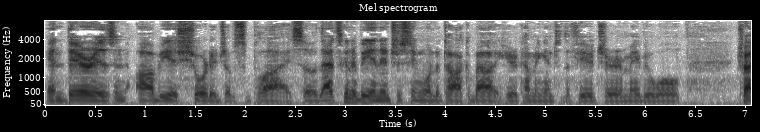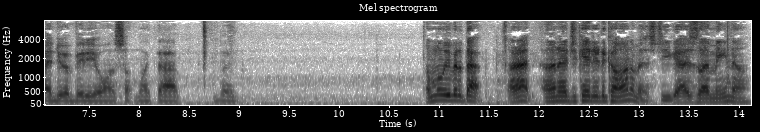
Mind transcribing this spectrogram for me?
and there is an obvious shortage of supply. So that's going to be an interesting one to talk about here coming into the future, and maybe we'll try and do a video on something like that. But I'm going to leave it at that. All right, uneducated economist. You guys let me know.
